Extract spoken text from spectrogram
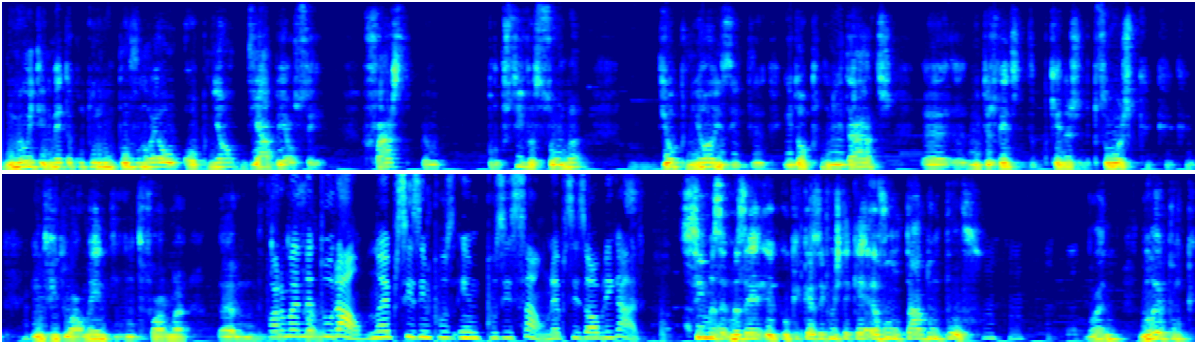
no meu entendimento, a cultura de um povo não é a opinião de A, B ou C. Faz-se pela progressiva soma de opiniões e de, e de oportunidades, muitas vezes de pequenas de pessoas que, que, que individualmente e de forma um, de forma de natural, forma... não é preciso impos imposição, não é preciso obrigar. Sim, mas, mas é, o que quer dizer com isto é que é a vontade de um povo. Uhum. Não é, não é porque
